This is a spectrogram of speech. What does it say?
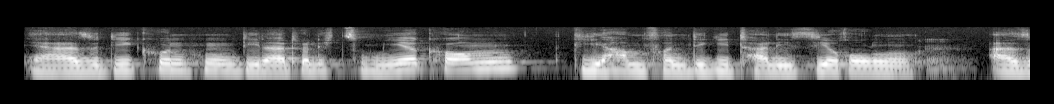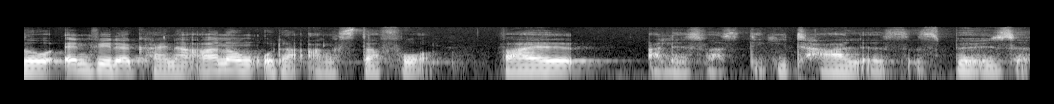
Ja, also die Kunden, die natürlich zu mir kommen, die haben von Digitalisierung okay. also entweder keine Ahnung oder Angst davor. Weil alles, was digital ist, ist böse.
